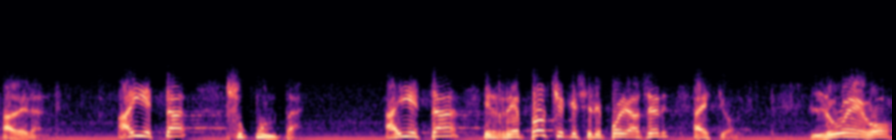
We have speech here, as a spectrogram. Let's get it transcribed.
adelante. Ahí está su culpa, ahí está el reproche que se le puede hacer a este hombre. Luego,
